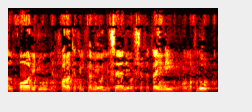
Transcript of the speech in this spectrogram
الخارج من حركة الفم واللسان والشفتين وهو مخلوق.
